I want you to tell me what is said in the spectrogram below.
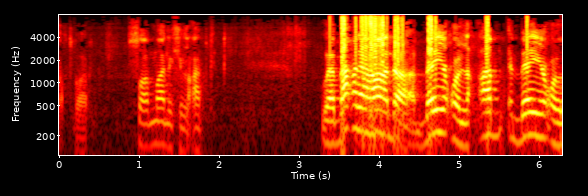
باعتبار صار مالك العبد وبعد هذا بيع العبد بيع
